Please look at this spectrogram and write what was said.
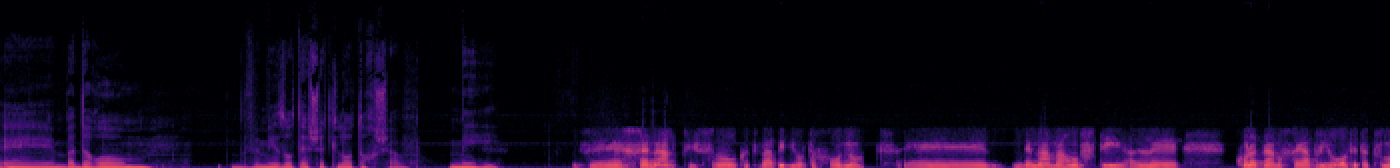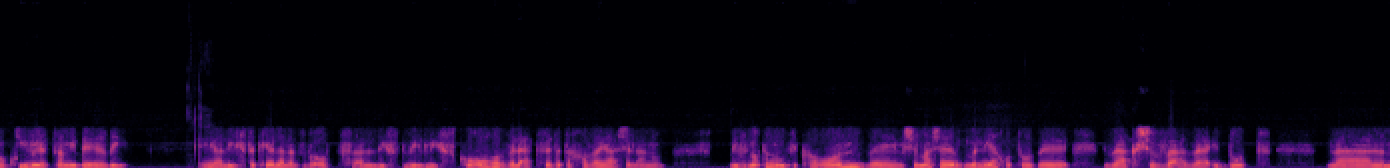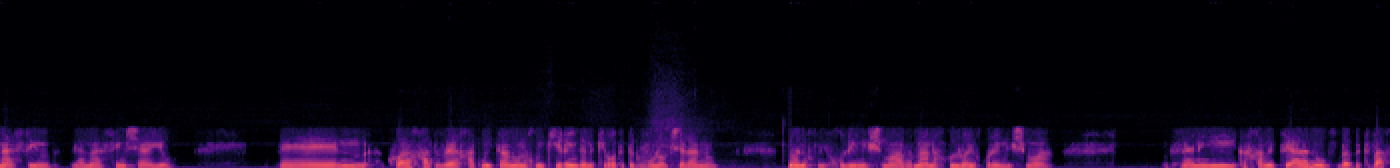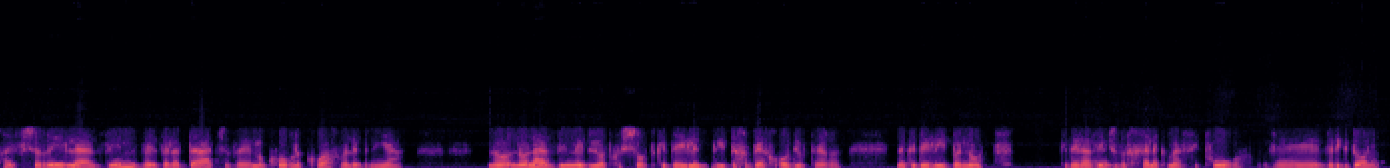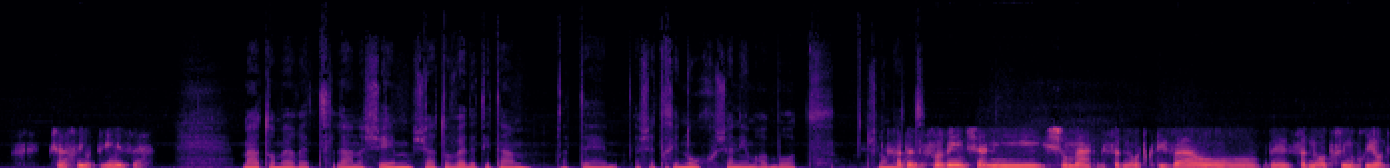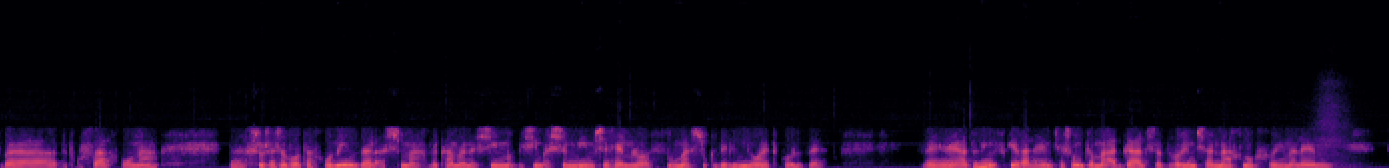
אה, בדרום, ומי זאת אשת לוט עכשיו? מי היא? וחן ארצי סרור כתבה בידיעות אחרונות אה, במאמר מופתי על אה, כל אדם החייב לראות את עצמו כאילו יצא מבארי, כן. אה, על להסתכל על הזוועות, על לזכור ולעצב את החוויה שלנו. לבנות לנו זיכרון, ושמה שמניח אותו זה, זה ההקשבה, זה העדות למעשים, למעשים שהיו. וכל אחת ואחת מאיתנו, אנחנו מכירים ומכירות את הגבולות שלנו. מה אנחנו יכולים לשמוע ומה אנחנו לא יכולים לשמוע. ואני ככה מציעה לנו בטווח האפשרי להאזין ולדעת שזה מקור לכוח ולבנייה. לא, לא להאזין לעדויות קשות כדי להידכדך עוד יותר. זה כדי להיבנות, כדי להבין שזה חלק מהסיפור ו- ולגדול כשאנחנו יוצאים מזה. מה את אומרת לאנשים שאת עובדת איתם? את uh, אשת חינוך שנים רבות. שלומית. אחד הדברים שאני שומעת בסדנאות כתיבה או בסדנאות חינוכיות בתקופה האחרונה, בשלושה שבועות האחרונים זה על אשמה, וכמה אנשים מרגישים אשמים שהם לא עשו משהו כדי למנוע את כל זה. ואז אני מזכירה להם שיש לנו את המעגל של הדברים שאנחנו אחראים עליהם,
